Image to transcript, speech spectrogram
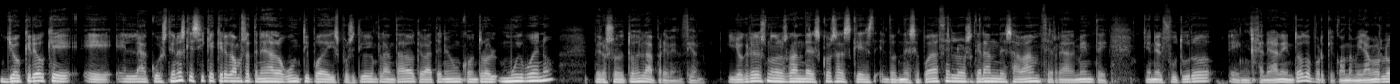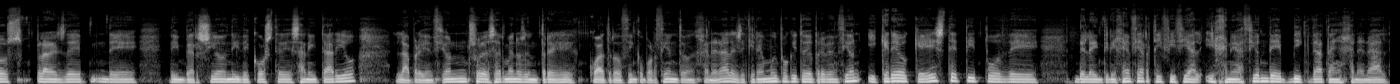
Yo creo que eh, la cuestión es que sí que creo que vamos a tener algún tipo de dispositivo implantado que va a tener un control muy bueno, pero sobre todo en la prevención. Y yo creo que es una de las grandes cosas que es donde se puede hacer los grandes avances realmente en el futuro, en general en todo, porque cuando miramos los planes de, de, inversión y de coste sanitario, la prevención suele ser menos de un 3, 4 o 5% en general, es decir, hay muy poquito de prevención y creo que este tipo de, de la inteligencia artificial y generación de Big Data en general,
